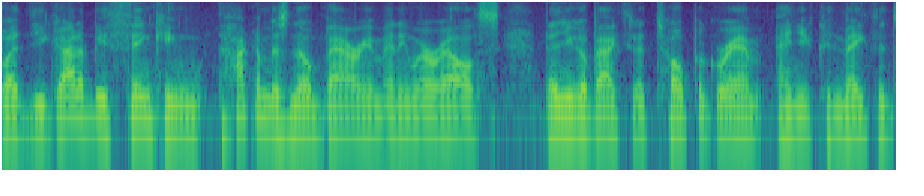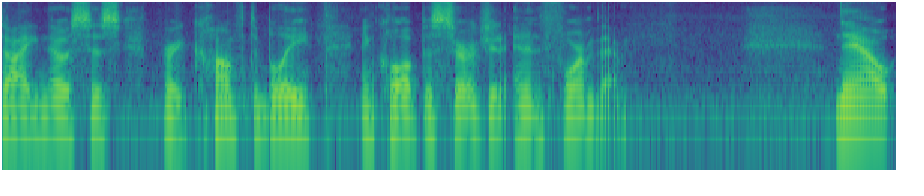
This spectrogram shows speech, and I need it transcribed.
But you got to be thinking, how come there's no barium anywhere else? Then you go back to the topogram and you can make the diagnosis very comfortably and call up a surgeon and inform them. Now,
